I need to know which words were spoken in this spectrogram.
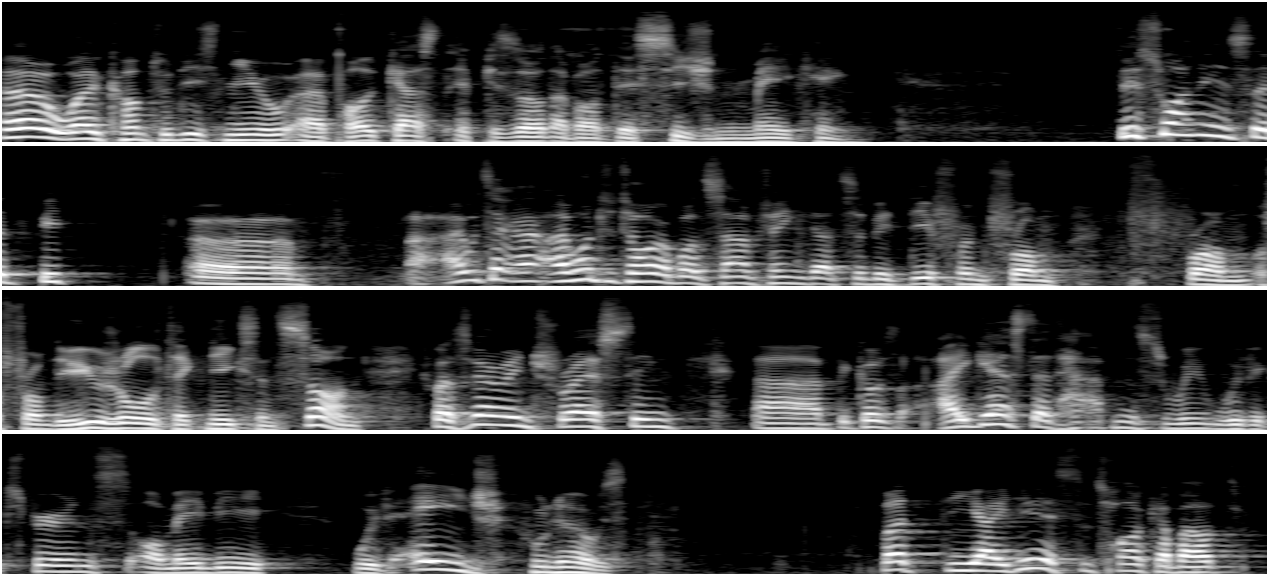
Hello, welcome to this new uh, podcast episode about decision making. This one is a bit, uh, I would say, I want to talk about something that's a bit different from from from the usual techniques and so on. It was very interesting uh, because I guess that happens with, with experience or maybe with age, who knows. But the idea is to talk about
